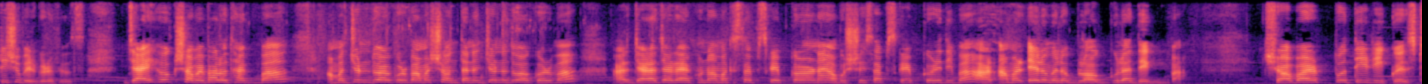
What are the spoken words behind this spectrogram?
টিস্যু বের করে ফেলছে। যাই হোক, সবাই ভালো থাকবা। আমার জন্য দোয়া করবা, আমার সন্তানের জন্য দোয়া করবা। আর যারা যারা এখনও আমাকে সাবস্ক্রাইব করো নাই, অবশ্যই সাবস্ক্রাইব করে দিবা। আর আমার এলোমেলো ব্লগগুলা দেখবা। সবার প্রতি রিকোয়েস্ট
